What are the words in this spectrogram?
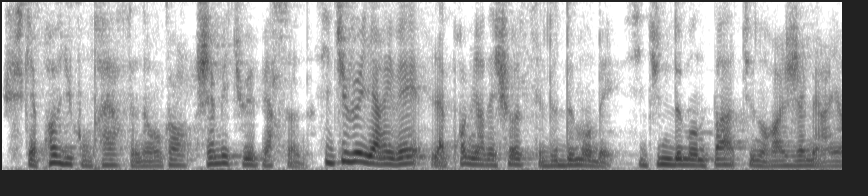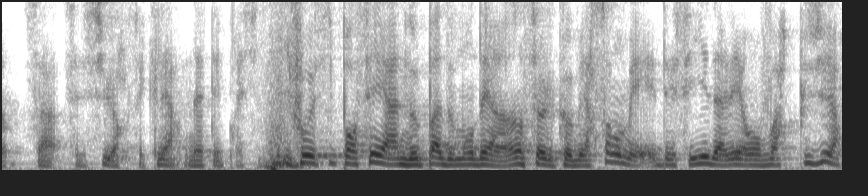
Jusqu'à preuve du contraire, ça n'a encore jamais tué personne. Si tu veux y arriver, la première des choses, c'est de demander. Si tu ne demandes pas, tu n'auras jamais rien. Ça, c'est sûr, c'est clair, net et précis. Il faut aussi penser à ne pas demander à un seul commerçant, mais d'essayer d'aller en voir plusieurs.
